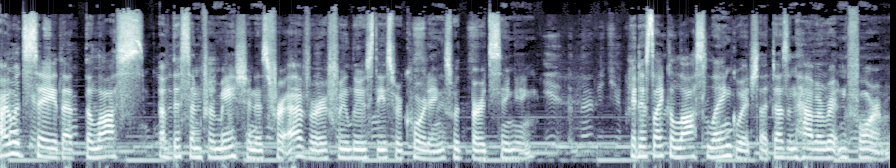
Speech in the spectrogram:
I would say that the loss of this information is forever if we lose these recordings with birds singing. It is like a lost language that doesn't have a written form.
